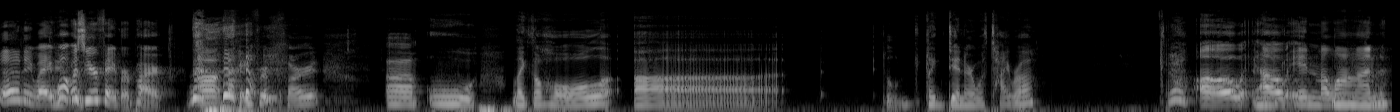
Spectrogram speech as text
Anyway, what was your favorite part? uh, favorite part? Um, ooh, like the whole uh, like dinner with Tyra. Oh, oh, in Milan. Mm-hmm.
